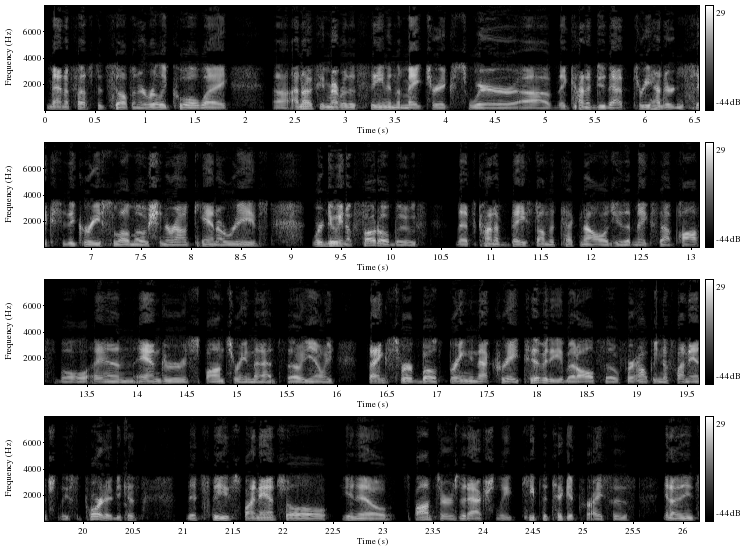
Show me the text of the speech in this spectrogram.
manifest itself in a really cool way. Uh, I don't know if you remember the scene in The Matrix where uh, they kind of do that 360 degree slow motion around Keanu Reeves. We're doing a photo booth that's kind of based on the technology that makes that possible, and Andrew is sponsoring that. So, you know, we, thanks for both bringing that creativity, but also for helping to financially support it because it's these financial, you know, sponsors that actually keep the ticket prices. You know, it's,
